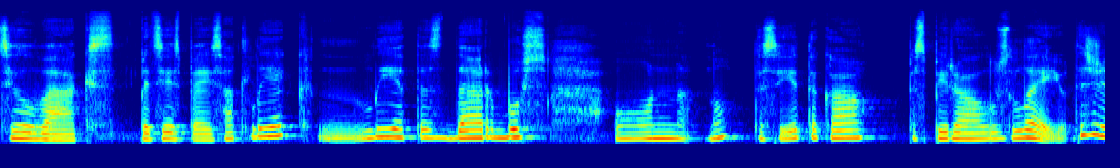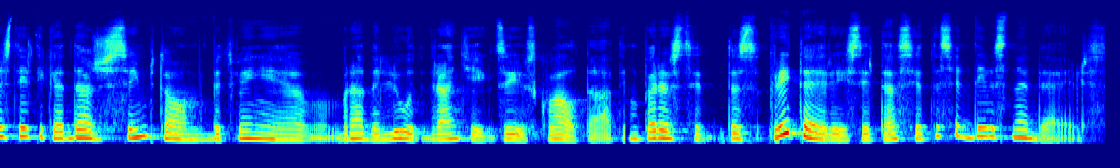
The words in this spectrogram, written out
cilvēks pēc iespējas atliek lietas, darbus, un nu, tas iet tā kā pa spirāli uz leju. Dažreiz tie ir tikai daži simptomi, bet viņi rada ļoti drāmīgu dzīves kvalitāti. Un parasti tas kritērijs ir tas, ja tas ir divas nedēļas,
